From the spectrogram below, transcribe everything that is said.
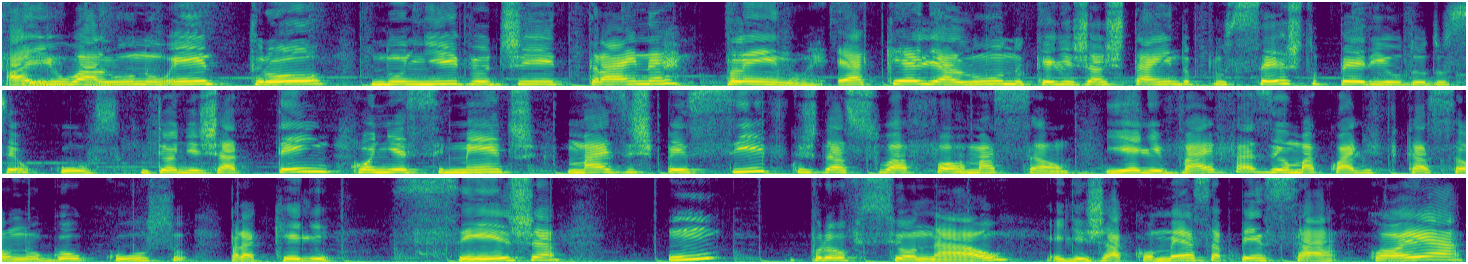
Aí o aluno entrou no nível de trainer pleno. É aquele aluno que ele já está indo para o sexto período do seu curso. Então, ele já tem conhecimentos mais específicos da sua formação e ele vai fazer uma qualificação no Go Curso para que ele seja um profissional, ele já começa a pensar qual é a,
